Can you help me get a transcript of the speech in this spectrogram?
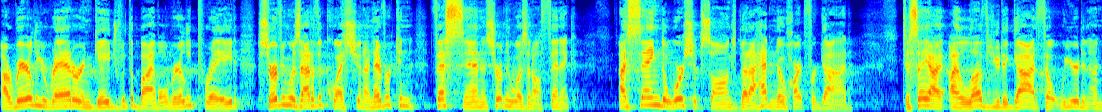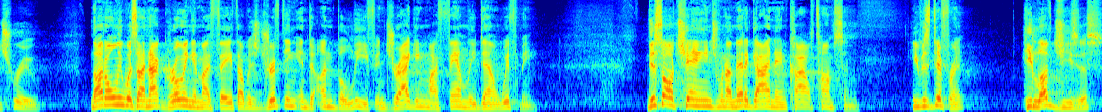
I rarely read or engaged with the Bible, rarely prayed. Serving was out of the question. I never confessed sin and certainly wasn't authentic. I sang the worship songs, but I had no heart for God. To say I, I love you to God felt weird and untrue. Not only was I not growing in my faith, I was drifting into unbelief and dragging my family down with me. This all changed when I met a guy named Kyle Thompson. He was different, He loved Jesus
